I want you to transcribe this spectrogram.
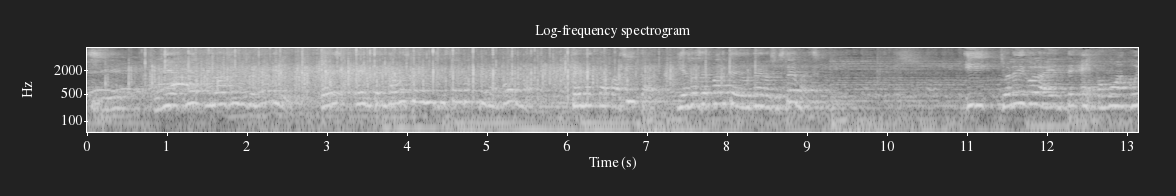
Sí, el ISP lo hace millonario. Entonces, entendamos que hay un sistema que me forma, que me capacita, y eso hace parte de uno de los sistemas. Y yo le digo a la gente, eh, ¿cómo, hago,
